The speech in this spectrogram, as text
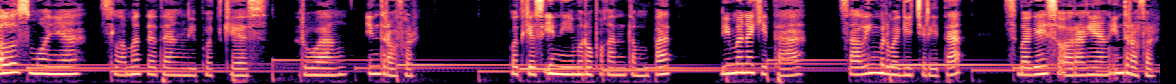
Halo semuanya, selamat datang di podcast Ruang Introvert. Podcast ini merupakan tempat di mana kita saling berbagi cerita sebagai seorang yang introvert.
